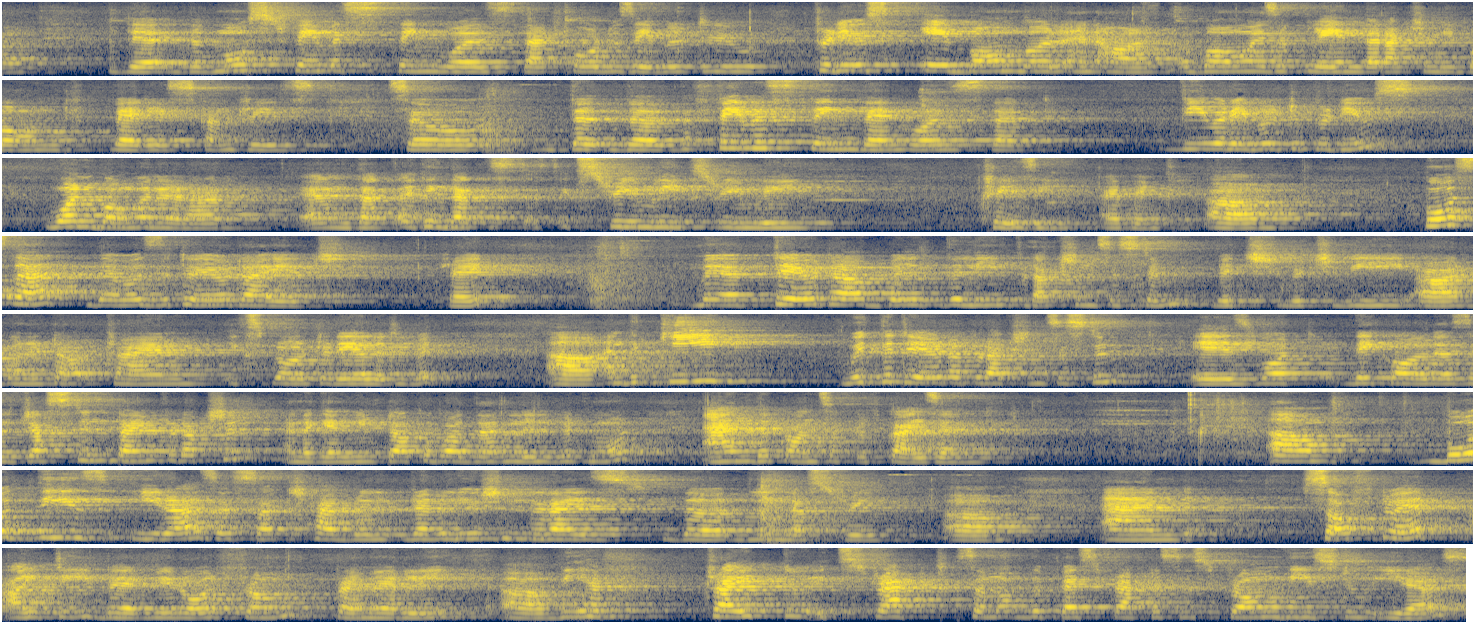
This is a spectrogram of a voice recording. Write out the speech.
the, the most famous thing was that Ford was able to produce a bomber an hour. A bomber is a plane that actually bombed various countries. So the, the, the famous thing then was that we were able to produce one bomber an hour. And that, I think that's, that's extremely, extremely crazy, I think. Um, post that, there was the Toyota age, right? Where Toyota built the lean production system, which, which we are going to try and explore today a little bit. Uh, and the key with the Toyota production system is what they call as the just-in-time production. And again, we'll talk about that a little bit more, and the concept of Kaizen. Um, both these eras as such have re revolutionized the, the industry. Um, and software, IT, where we're all from primarily, uh, we have tried to extract some of the best practices from these two eras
